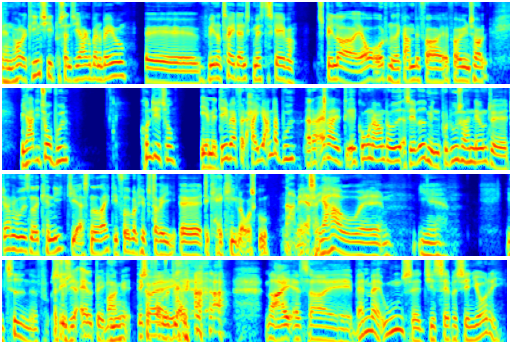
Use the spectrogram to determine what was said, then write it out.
han holder clean sheet på Santiago Bernabeu, øh, vinder tre danske mesterskaber, spiller øh, over 800 kampe for, øh, for øens hold. Vi har de to bud. Kun de to? Jamen, det er i hvert fald... Har I andre bud? Er der, er der et, et godt navn derude? Altså, jeg ved, min producer, han nævnte, øh, det har man ude i sådan noget kanikdia, sådan noget rigtig fodboldhipsteri. Øh, det kan jeg ikke helt overskue. Nej, men altså, jeg har jo øh, i, øh, i tiden... Hvis du siger Albæk mange, nu, det så gør får jeg du ikke. Nej, altså, øh, hvad med ugens øh, Giuseppe Signori?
